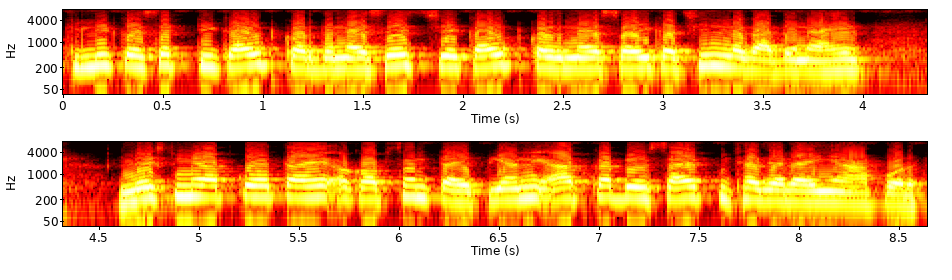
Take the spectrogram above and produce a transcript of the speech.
क्लिक ऐसे टिक आउट कर देना है चेकआउट कर देना है, सही का चिन्ह लगा देना है। नेक्स्ट में आपको होता है ऑप्शन टाइप यानी आपका व्यवसाय पूछा जा रहा है यहाँ पर।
